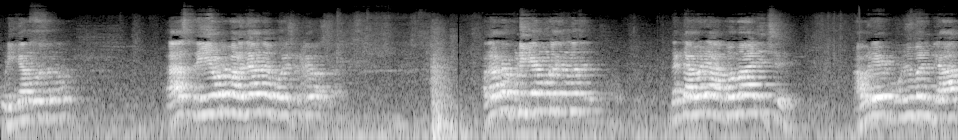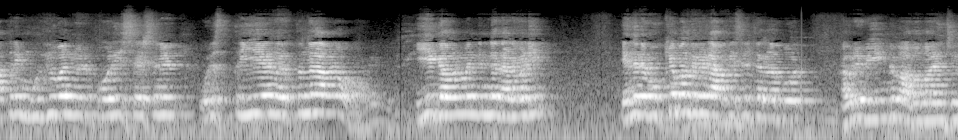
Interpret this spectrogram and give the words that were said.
കുടിക്കാൻ കൊടുക്കുന്നു ആ സ്ത്രീയോട് പറഞ്ഞാണ് പോലീസ് ഉദ്യോഗസ്ഥ അതാണ് കുടിക്കാൻ കൊടുക്കുന്നത്. എന്നിട്ട് അവരെ അപമാനിച്ച് അവരെ മുഴുവൻ രാത്രി മുഴുവൻ ഒരു പോലീസ് സ്റ്റേഷനിൽ ഒരു സ്ത്രീയെ നിർത്തുന്നതാണോ ഈ ഗവൺമെന്റിന്റെ നടപടി? എന്നിട്ട് മുഖ്യമന്ത്രിയുടെ ഓഫീസിൽ ചെന്നപ്പോൾ അവരെ വീണ്ടും അപമാനിച്ചു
